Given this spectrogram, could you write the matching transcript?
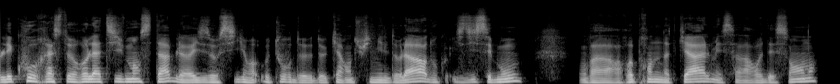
Les cours restent relativement stables, ils oscillent autour de, de 48 000 dollars. Donc il se dit c'est bon, on va reprendre notre calme et ça va redescendre.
